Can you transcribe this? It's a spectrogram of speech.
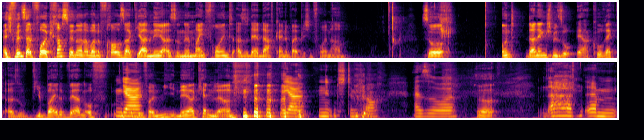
ich find's halt voll krass, wenn dann aber eine Frau sagt, ja, nee, also ne, mein Freund, also der darf keine weiblichen Freunde haben. So, und da denke ich mir so, ja, korrekt, also wir beide werden auf uns Ja. auf jeden Fall nie näher kennenlernen. Ja, ne, stimmt auch. Also, ja. Ah, ähm,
